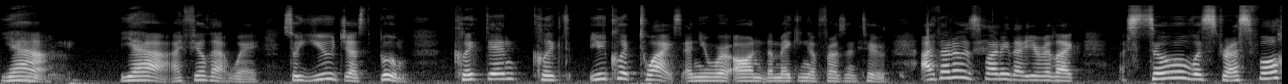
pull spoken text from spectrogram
Yeah. movie. Yeah, I feel that way. So you just boom, clicked in, clicked you clicked twice and you were on the making of Frozen 2. I thought it was funny that you were like so was stressful.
